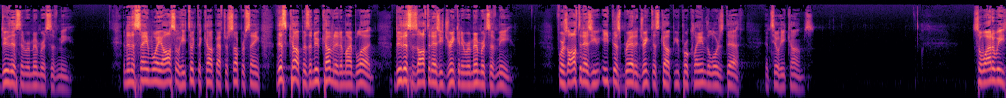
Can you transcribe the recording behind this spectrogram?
Do this in remembrance of me. And in the same way, also, he took the cup after supper, saying, This cup is a new covenant in my blood. Do this as often as you drink it in remembrance of me. For as often as you eat this bread and drink this cup, you proclaim the Lord's death until he comes. So, why do we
